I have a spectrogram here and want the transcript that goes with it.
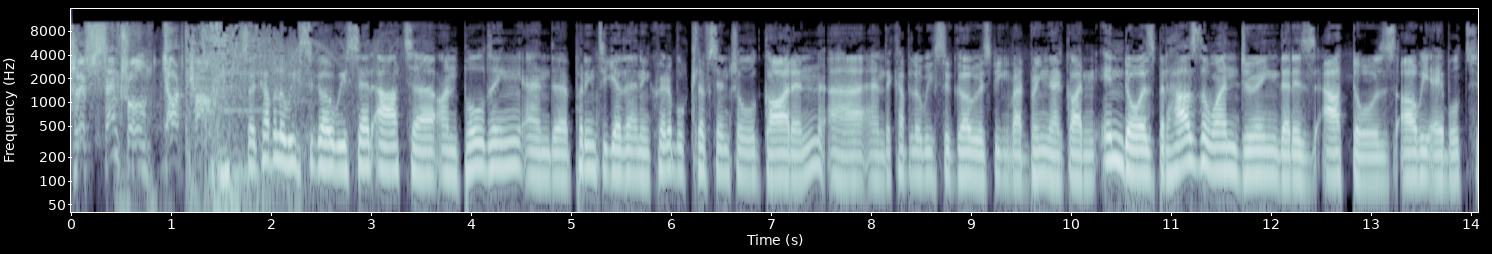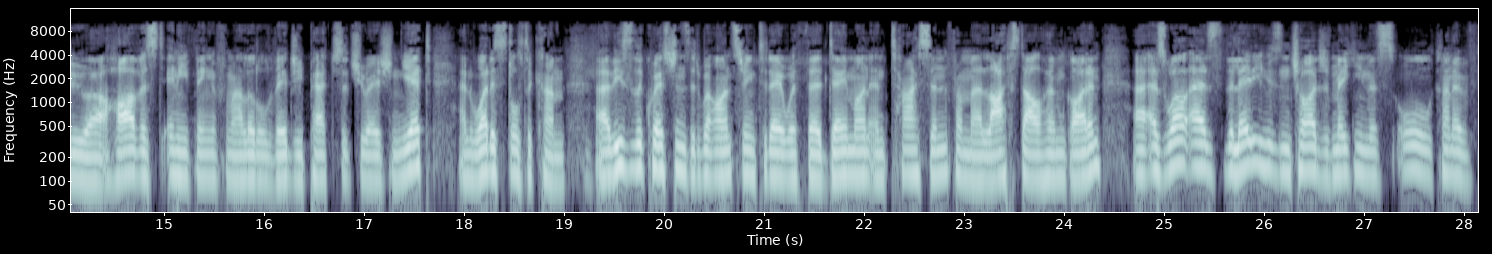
CliffCentral.com. So a couple of weeks ago, we set out uh, on building and uh, putting together an incredible Cliff Central garden. Uh, and a couple of weeks ago, we were speaking about bringing that garden indoors. But how's the one doing that is outdoors? Are we able to uh, harvest anything from our little veggie patch situation yet? And what is still to come? Uh, these are the questions that we're answering today with uh, Damon and Tyson from Lifestyle Home Garden, as well as the lady who's in charge of making this all kind of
